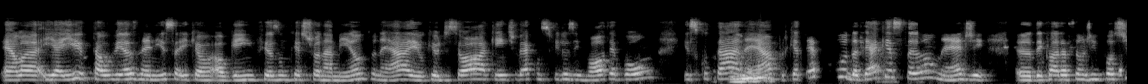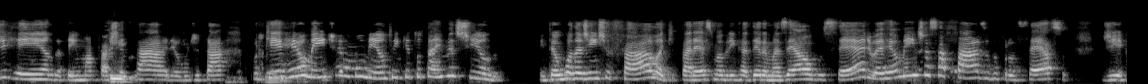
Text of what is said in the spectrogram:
ela e aí talvez né, nisso aí que alguém fez um questionamento né ah, eu que eu disse ó oh, quem tiver com os filhos em volta é bom escutar né? uhum. né porque até tudo até a questão né de uh, declaração de imposto de renda tem uma faixa Sim. etária onde está porque Sim. realmente é o momento em que tu está investindo então, quando a gente fala que parece uma brincadeira, mas é algo sério, é realmente essa fase do processo de,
